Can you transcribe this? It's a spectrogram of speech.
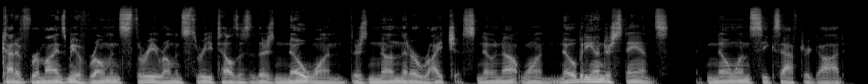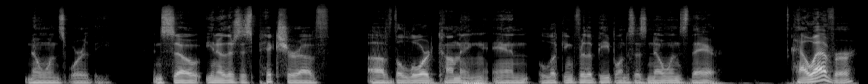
kind of reminds me of Romans 3. Romans 3 tells us that there's no one, there's none that are righteous. No, not one. Nobody understands. Like no one seeks after God. No one's worthy. And so, you know, there's this picture of of the Lord coming and looking for the people, and it says no one's there. However,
